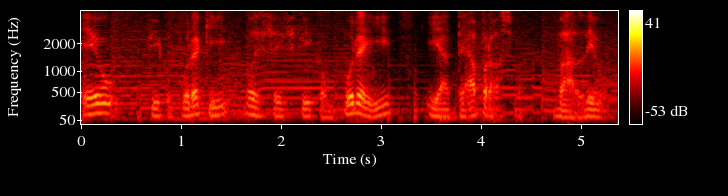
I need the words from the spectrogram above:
Eu fico por aqui, vocês ficam por aí e até a próxima. Valeu!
